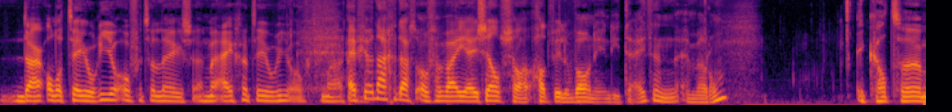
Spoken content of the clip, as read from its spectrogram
daar alle theorieën over te lezen en mijn eigen theorieën over te maken. Heb je nagedacht over waar jij zelf zou, had willen wonen in die tijd en, en waarom? Ik had uh,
